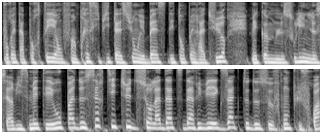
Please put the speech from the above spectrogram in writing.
pourrait apporter enfin précipitation et baisse des températures. Mais comme le souligne le service météo, pas de certitude sur la date d'arrivée exacte de ce front plus froid.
